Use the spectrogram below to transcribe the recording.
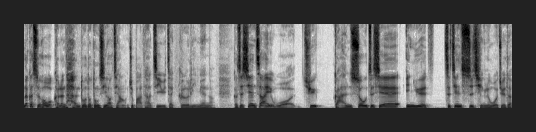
那个时候我可能很多的东西要讲，就把它寄于在歌里面了。可是现在我去感受这些音乐这件事情了，我觉得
